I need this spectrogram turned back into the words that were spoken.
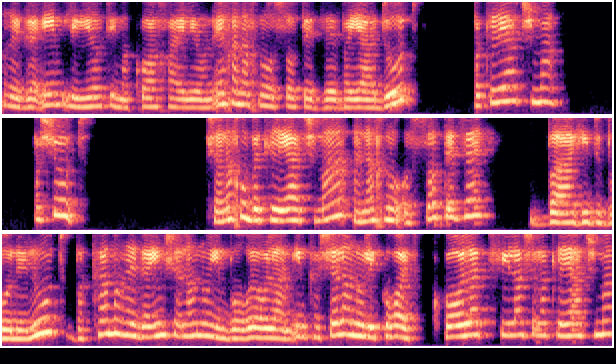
רגעים להיות עם הכוח העליון. איך אנחנו עושות את זה? ביהדות? בקריאת שמע. פשוט. כשאנחנו בקריאת שמע אנחנו עושות את זה בהתבוננות בכמה רגעים שלנו עם בורא עולם. אם קשה לנו לקרוא את כל התפילה של הקריאת שמע,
